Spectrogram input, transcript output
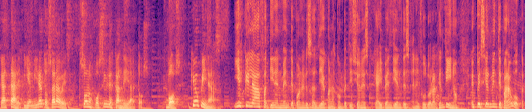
Qatar y Emiratos Árabes son los posibles candidatos. ¿Vos, qué opinas? Y es que la AFA tiene en mente ponerse al día con las competiciones que hay pendientes en el fútbol argentino, especialmente para Boca.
